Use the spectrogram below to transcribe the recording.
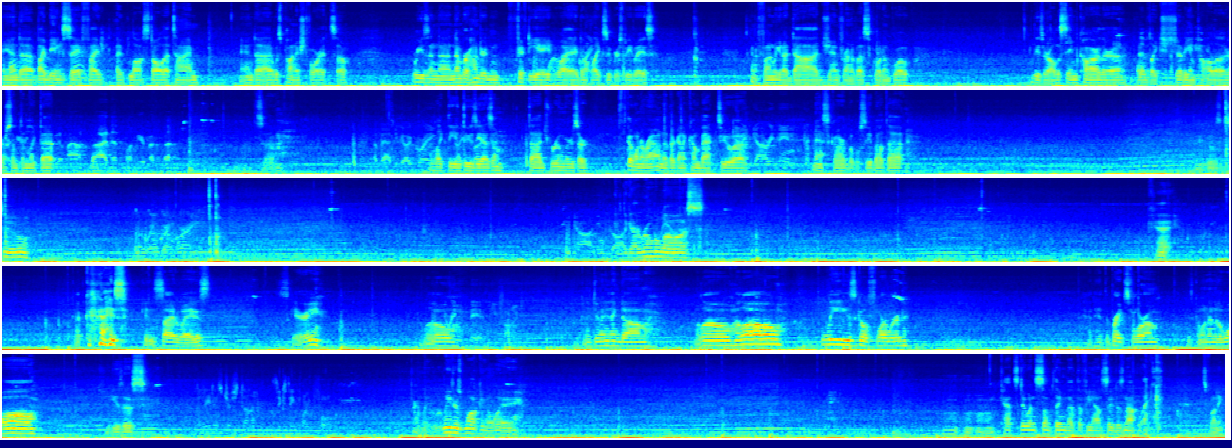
And uh, by being safe I, I lost all that time. And uh, I was punished for it. So reason uh, number 158 why I don't like super speedways. It's kind of fun. We got a Dodge in front of us quote unquote. These are all the same car. They're a old like Chevy Impala or something like that. So I like the enthusiasm. Dodge rumors are going around that they're going to come back to uh. NASCAR, but we'll see about that. There goes two. Give the guy room below us. Okay. Guys getting sideways. Scary. Hello. Gonna do anything dumb. Hello, hello. Please go forward. Had to hit the brakes for him. He's going into the wall. Jesus. The leader's just done 16.4. Apparently the leader's walking away. Cat's doing something that the fiance does not like. It's funny.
